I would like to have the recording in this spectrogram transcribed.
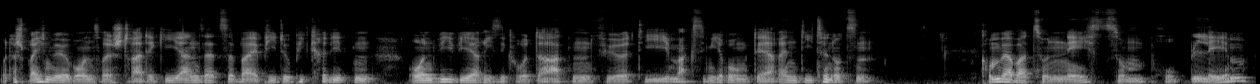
Und da sprechen wir über unsere Strategieansätze bei P2P-Krediten und wie wir Risikodaten für die Maximierung der Rendite nutzen. Kommen wir aber zunächst zum Problem,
